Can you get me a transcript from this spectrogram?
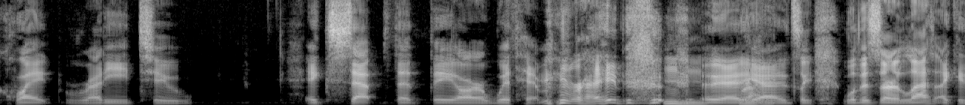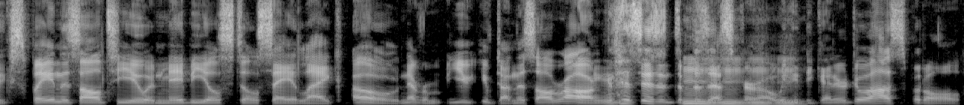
quite ready to accept that they are with him, right? Mhm, yeah, right. yeah. It's like, well, this is our last. I can explain this all to you, and maybe you'll still say like, "Oh, never. You, you've done this all wrong. This isn't a possessed Mhm, girl. mhm, We need to get her to a hospital."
